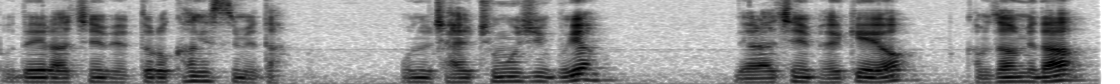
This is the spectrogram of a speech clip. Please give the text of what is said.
뭐 내일 아침에 뵙도록 하겠습니다. 오늘 잘 주무시고요. 내일 아침에 뵐게요. 감사합니다.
